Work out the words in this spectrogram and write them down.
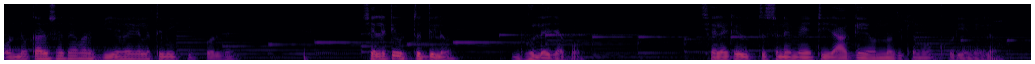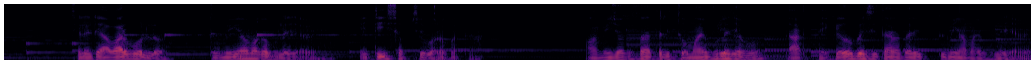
অন্য কারোর সাথে আমার বিয়ে হয়ে গেলে তুমি কি করবে? ছেলেটি উত্তর দিল, ভুলে যাব। ছেলেটির উত্তর শুনে মেয়েটি আগে অন্যদিকে মুখ ঘুরিয়ে নিল। ছেলেটি আবার বলল, তুমিও আমাকে ভুলে যাবে, এটিই সবচেয়ে বড় কথা। আমি যত তাড়াতাড়ি তোমায় ভুলে যাব, তার থেকেও বেশি তাড়াতাড়ি তুমি আমায় ভুলে যাবে।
